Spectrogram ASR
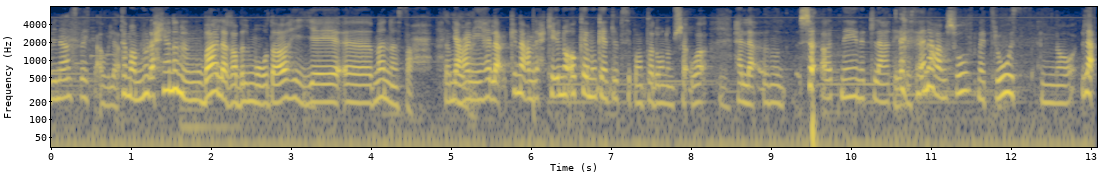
بيناسبك أو لا. تمام. نور أحيانا المبالغة بالموضة هي آه، منا صح. تماماً. يعني هلأ كنا عم نحكي إنه okay ممكن تلبسي بنطلون مشقوق. هلأ شقة اثنين ثلاثة بس أنا عم شوف متروس إنه لأ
